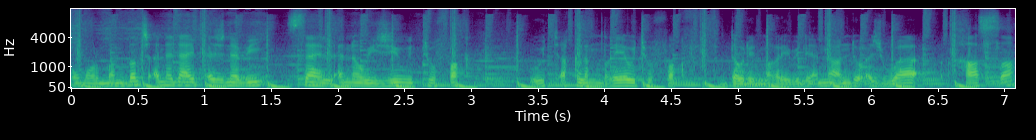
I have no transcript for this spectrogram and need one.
الأمور. ما نظنش أن لاعب أجنبي سهل أنه يجي ويتوفق ويتأقلم دغيا ويتوفق في الدوري المغربي لأنه عنده أجواء خاصة.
